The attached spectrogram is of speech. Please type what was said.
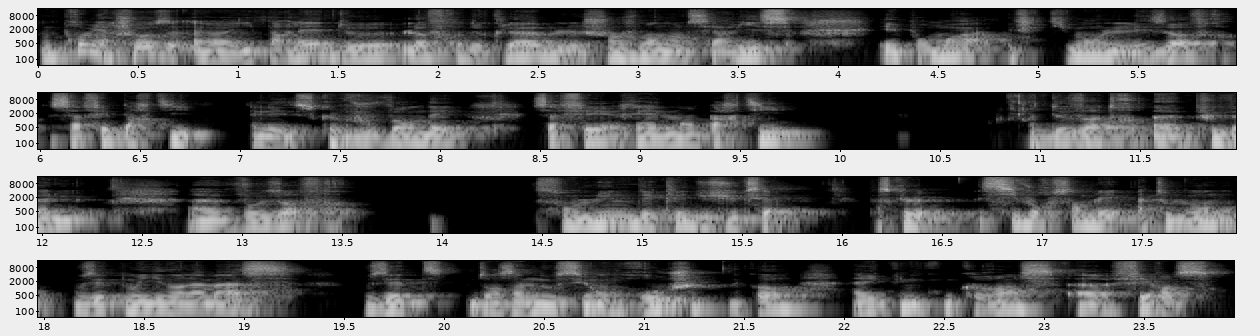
Donc première chose, euh, il parlait de l'offre de club, le changement dans le service. Et pour moi, effectivement, les offres, ça fait partie, ce que vous vendez, ça fait réellement partie de votre euh, plus-value. Euh, vos offres sont l'une des clés du succès. Parce que si vous ressemblez à tout le monde, vous êtes noyé dans la masse, vous êtes dans un océan rouge, d'accord, avec une concurrence féroce.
